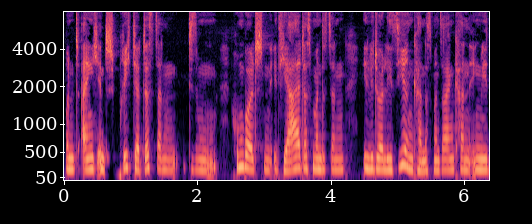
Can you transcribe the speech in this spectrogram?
Und eigentlich entspricht ja das dann diesem Humboldtschen Ideal, dass man das dann individualisieren kann, dass man sagen kann, irgendwie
